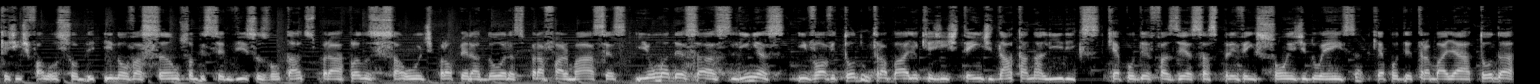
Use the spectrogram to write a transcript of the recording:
que a gente falou sobre inovação, sobre serviços voltados para planos de saúde, para operadoras, para farmácias. E uma dessas linhas envolve todo um trabalho que a gente tem de data analytics, que é poder fazer essas prevenções de doença, que é poder trabalhar toda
